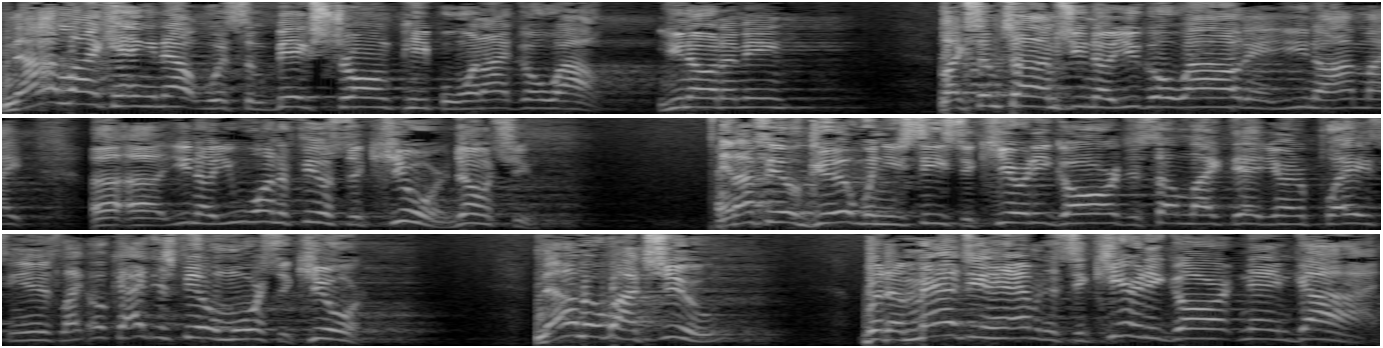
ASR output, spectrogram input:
Now I like hanging out with some big strong people when I go out. You know what I mean? Like sometimes, you know, you go out and, you know, I might, uh, uh, you know, you want to feel secure, don't you? And I feel good when you see security guards or something like that. You're in a place and you're just like, okay, I just feel more secure. Now I don't know about you, but imagine having a security guard named God.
